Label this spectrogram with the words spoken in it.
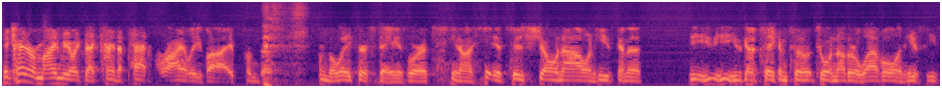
it kind of reminded me of like that kind of Pat Riley vibe from the from the Lakers days, where it's you know it's his show now, and he's gonna he, he's gonna take him to to another level, and he's he's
